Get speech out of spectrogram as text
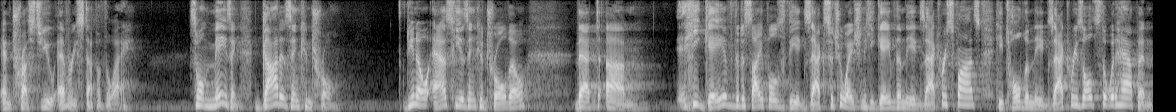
and trust you every step of the way. So amazing. God is in control. Do you know, as He is in control, though, that um, He gave the disciples the exact situation, He gave them the exact response, He told them the exact results that would happen.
